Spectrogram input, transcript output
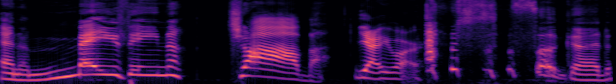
an amazing job. Yeah, you are. so good.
